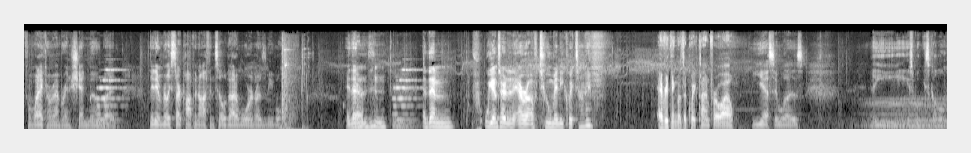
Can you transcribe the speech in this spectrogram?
from what I can remember, in Shenmue, but they didn't really start popping off until God of War and Resident Evil. And then, and then we entered an era of too many quick time. Everything was a quick time for a while. Yes, it was. Ay, spooky skull.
